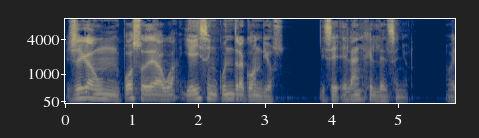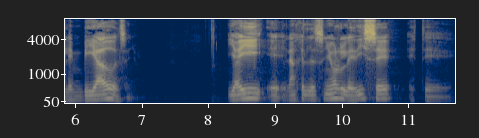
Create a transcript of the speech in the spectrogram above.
llega a un pozo de agua y ahí se encuentra con Dios. Dice el ángel del Señor, el enviado del Señor. Y ahí eh, el ángel del Señor le dice este,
